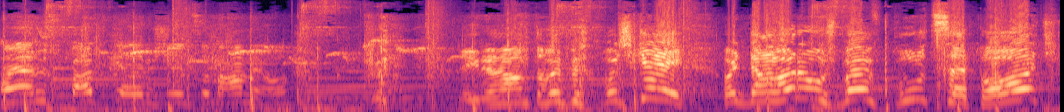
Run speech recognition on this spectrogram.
A já jdu zpátky, ale už něco máme, jo? Někdo nám to vypil. Počkej, pojď nahoru, už budeme v půlce, pojď.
